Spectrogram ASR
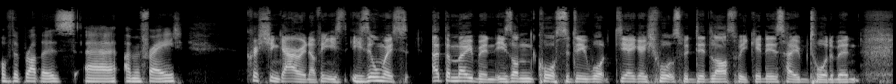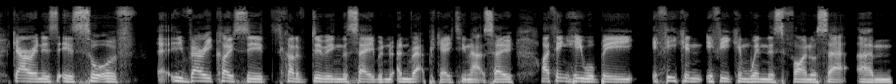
of the brothers, uh, I'm afraid. Cristian Garin, I think he's he's almost at the moment he's on course to do what Diego Schwartzman did last week in his home tournament. Garin is is sort of uh, very closely kind of doing the same and, and, replicating that. So I think he will be if he can if he can win this final set, um,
